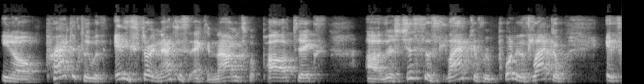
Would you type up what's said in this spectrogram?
you know, practically with any story, not just economics, but politics. Uh, there's just this lack of reporting, this lack of it's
